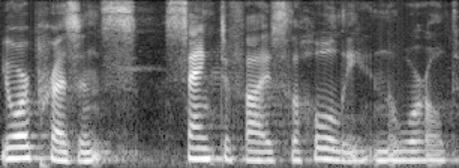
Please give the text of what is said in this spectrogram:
Your presence sanctifies the holy in the world.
